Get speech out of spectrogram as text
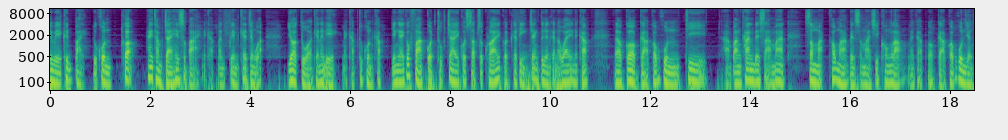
ด์เวย์ขึ้นไป ทุกคนก็ให้ทำใจให้สบายนะครับมันเป็นแค่จังหวะยอดตัวแค่นั้นเองนะครับทุกคนครับ ยังไงก็ฝากกดถูกใจกด subscribe กดกระดิ่งแจ้งเตือนกันเอาไว้นะครับ แล้วก็กราบขอบคุณที่บางท่านได้สามารถสมัครเข้ามาเป็นสมาชิกของเรานะครับ ก็กราบขอบคุณอย่าง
